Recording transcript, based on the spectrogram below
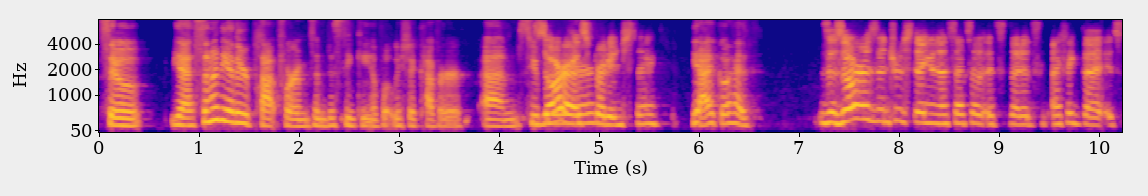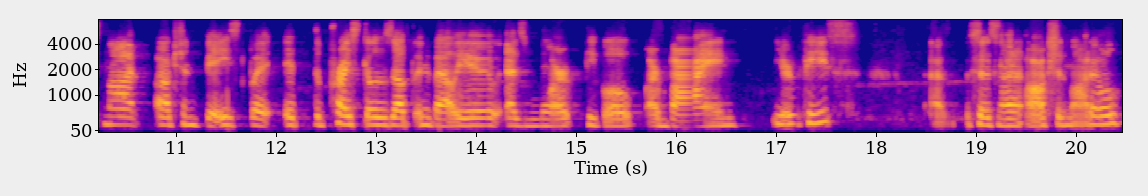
so yeah, some of the other platforms, I'm just thinking of what we should cover. Um, Zora is pretty interesting. Yeah, go ahead. The Zora is interesting in the sense that it's that it's I think that it's not auction based, but it the price goes up in value as more people are buying your piece. Uh, so it's not an auction model.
